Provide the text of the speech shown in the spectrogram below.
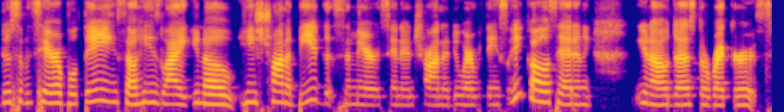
do some terrible things. So he's like, you know, he's trying to be a good Samaritan and trying to do everything. So he goes ahead and, you know, does the records.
